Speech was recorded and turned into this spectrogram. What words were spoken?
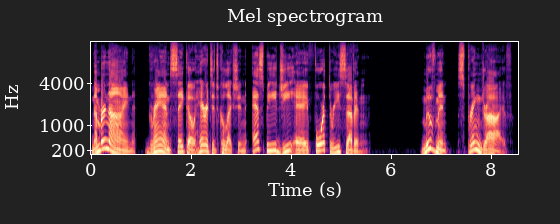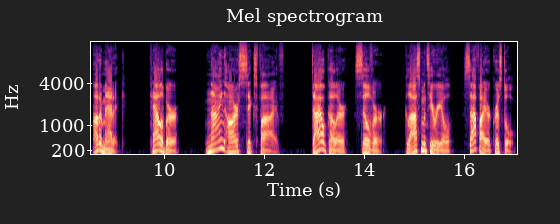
Number 9. Grand Seiko Heritage Collection SBGA 437. Movement, spring drive, automatic. Caliber 9R65. Dial color, silver. Glass material, sapphire crystal.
